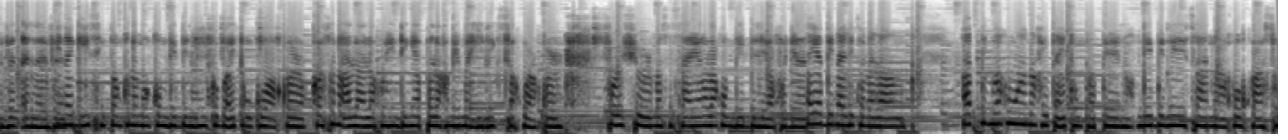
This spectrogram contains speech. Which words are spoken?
7-Eleven. Pinag-iisipan ko naman kung bibilhin ko ba itong quaker. Kaso naalala ko hindi nga pala kami mahilig sa quaker. For sure, masasayang lang kung bibili ako niyan. Kaya binali ko na lang at bigla ko nga nakita itong papel. Bibili sana ako kaso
